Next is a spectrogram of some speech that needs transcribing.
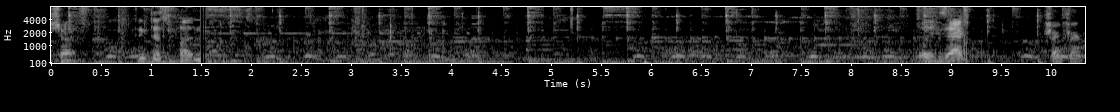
Shot. I think that's putting. Sharp, sharp.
